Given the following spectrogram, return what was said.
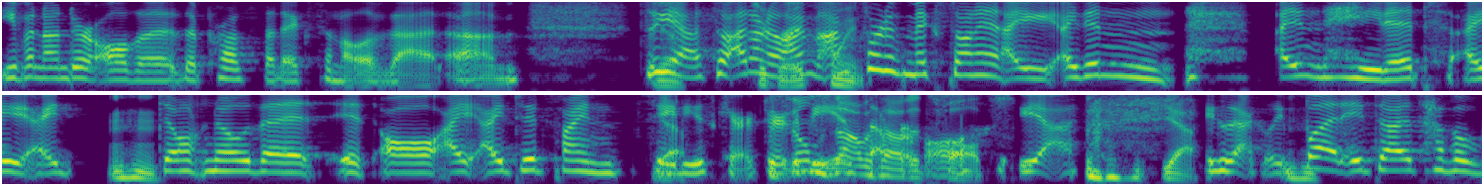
even under all the the prosthetics and all of that um so yeah, yeah so I don't know. I'm, I'm sort of mixed on it. I, I didn't I didn't hate it. I, I mm-hmm. don't know that it all. I, I did find Sadie's yeah. character to be not without its faults. Yeah, yeah, exactly. Mm-hmm. But it does have a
